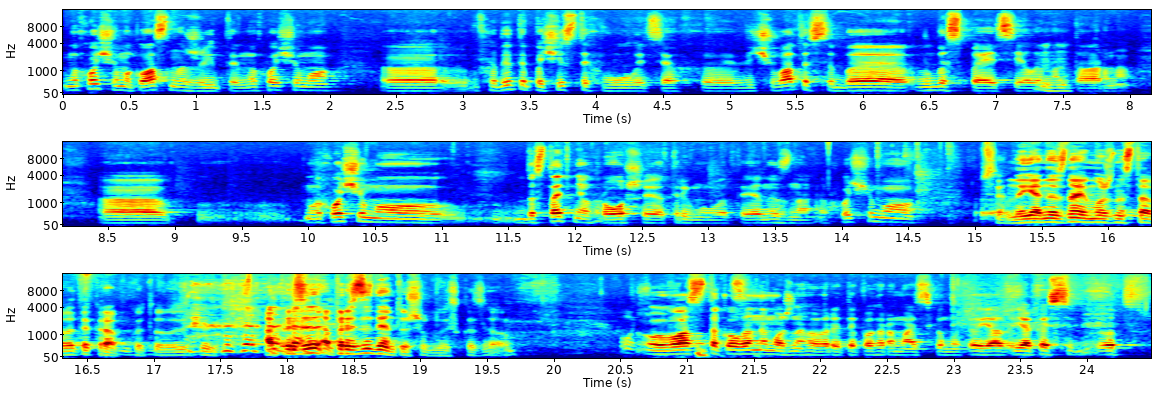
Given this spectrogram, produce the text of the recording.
ми хочемо класно жити, ми хочемо е, ходити по чистих вулицях, відчувати себе в безпеці елементарно. Е, Ми хочемо достатньо грошей отримувати, я не знаю. Хочемо. Все. Ну я не знаю, можна ставити крапку. То... А, презид... а президенту, щоб ви сказали? У вас такого не можна говорити по громадському. То я якось, от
